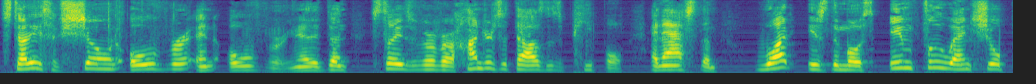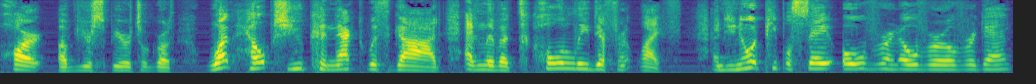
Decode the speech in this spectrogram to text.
studies have shown over and over. You know, they've done studies of over hundreds of thousands of people and asked them, what is the most influential part of your spiritual growth? What helps you connect with God and live a totally different life? And you know what people say over and over and over again?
